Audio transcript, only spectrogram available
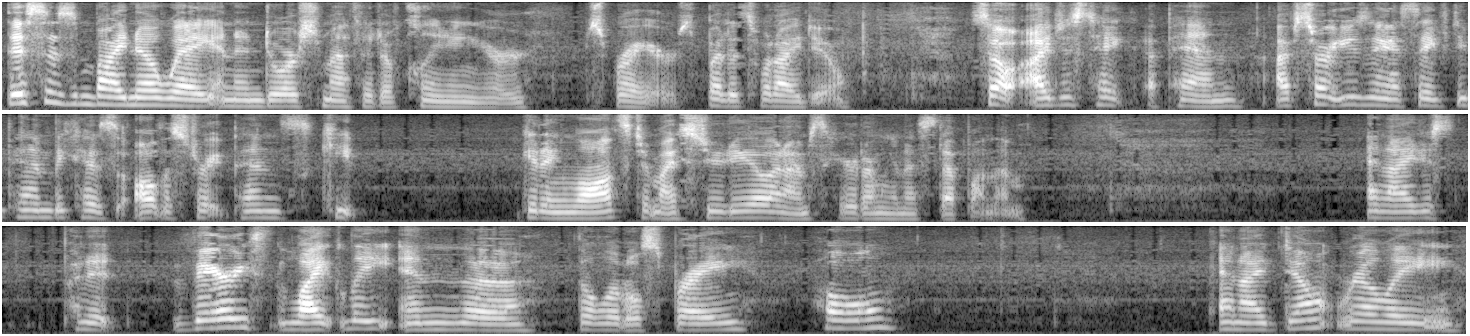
this is by no way an endorsed method of cleaning your sprayers, but it's what I do. So I just take a pen. I've started using a safety pin because all the straight pins keep getting lost in my studio and I'm scared I'm going to step on them. And I just put it very lightly in the, the little spray hole. And I don't really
